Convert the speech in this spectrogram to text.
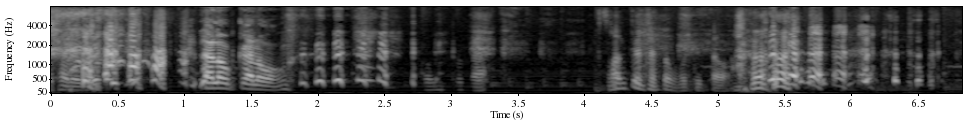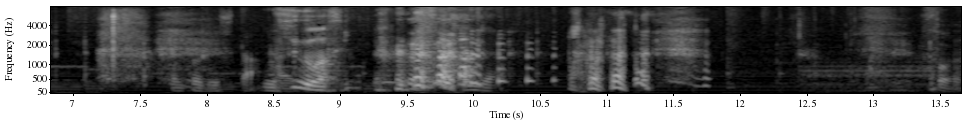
される。ラロッカロン。本当だ。3点だと思ってたわ。本当でした。すぐ忘れる。そうだ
